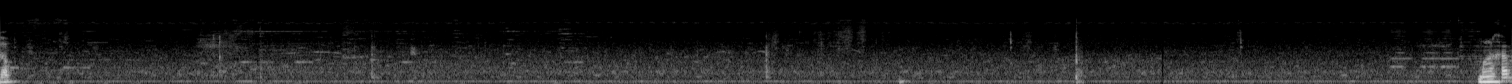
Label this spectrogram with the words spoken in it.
ครับ มาครับ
